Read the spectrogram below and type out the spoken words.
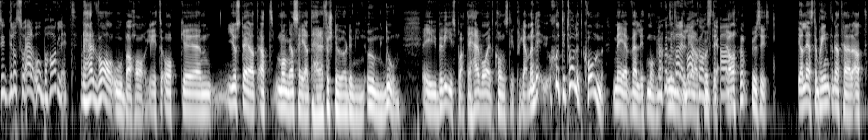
det, det låter så jävla obehagligt. Det här var obehagligt och eh, just det att, att många säger att det här förstörde min ungdom är ju bevis på att det här var ett konstigt program. Men det- 70-talet kom med väldigt många Men 70-talet var underliga konstigt, 70 ja. ja, precis. Jag läste på internet här att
